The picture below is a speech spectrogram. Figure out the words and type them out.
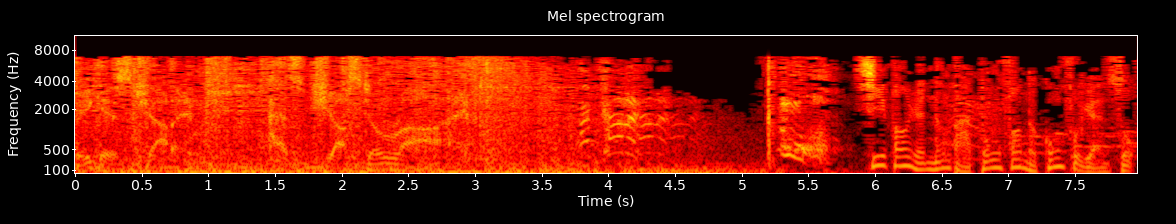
biggest challenge has just arrived. 西方人能把东方的功夫元素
